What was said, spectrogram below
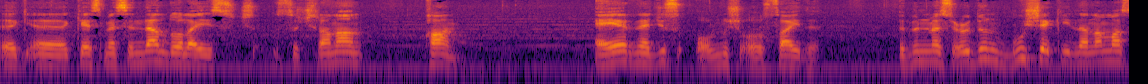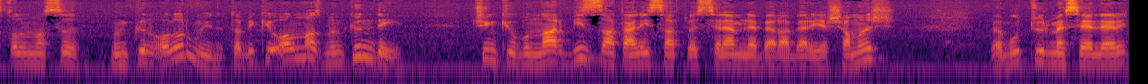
e, e, kesmesinden dolayı sıç, sıçranan kan eğer necis olmuş olsaydı İbn Mes'ud'un bu şekilde namaz kılması mümkün olur muydu? Tabii ki olmaz. Mümkün değil. Çünkü bunlar bizzat Aleyhisselatü Vesselam'la beraber yaşamış ve bu tür meseleleri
